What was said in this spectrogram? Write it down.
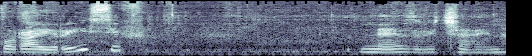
Пора ірисів незвичайна.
